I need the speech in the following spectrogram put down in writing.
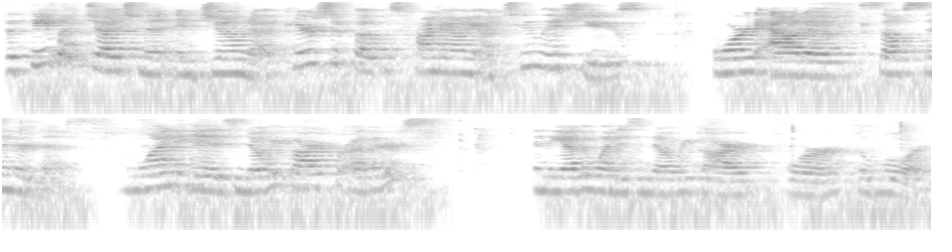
The theme of judgment in Jonah appears to focus primarily on two issues born out of self centeredness. One is no regard for others, and the other one is no regard for the Lord.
